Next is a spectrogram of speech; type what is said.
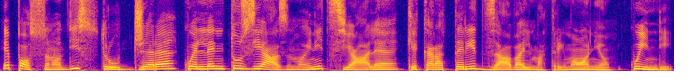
e possono distruggere quell'entusiasmo iniziale che caratterizzava il matrimonio. Quindi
